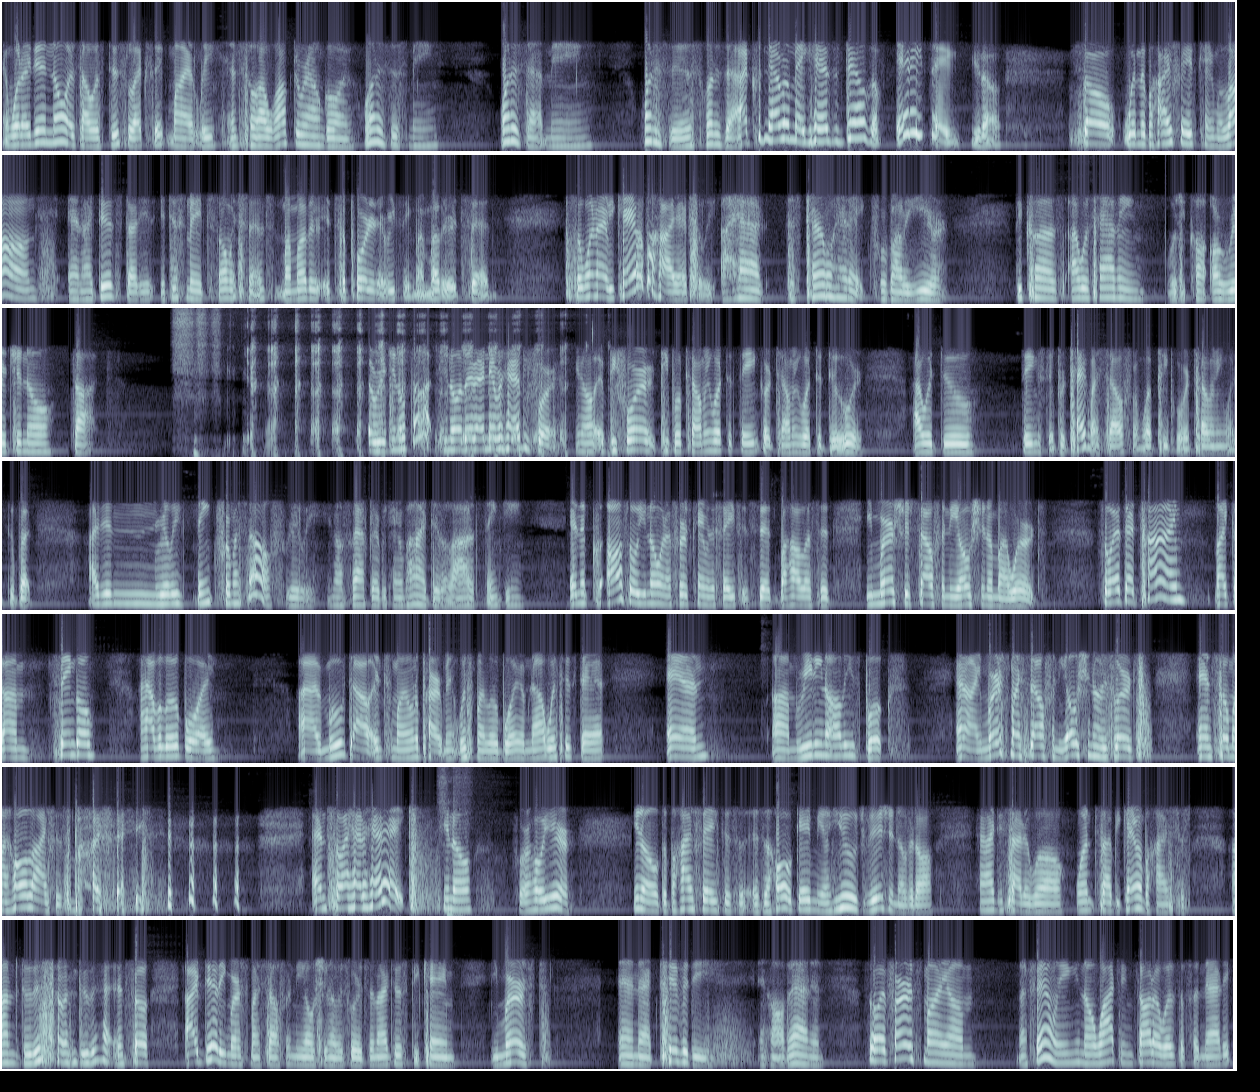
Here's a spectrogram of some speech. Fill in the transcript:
And what I didn't know is I was dyslexic mildly, and so I walked around going, "What does this mean? What does that mean? What is this? What is that?" I could never make heads and tails of anything, you know. So when the Baha'i faith came along, and I did study it, it just made so much sense. My mother, it supported everything my mother had said. So when I became a Baha'i, actually, I had this terrible headache for about a year because I was having what do you call original thoughts. original thoughts, you know, that I never had before. You know, before people tell me what to think or tell me what to do, or I would do things to protect myself from what people were telling me what to do, but I didn't really think for myself, really. You know, so after I became Baha'i, I did a lot of thinking. And it, also, you know, when I first came into faith, it said, Baha'u'llah said, immerse yourself in the ocean of my words. So at that time, like I'm single, I have a little boy. I moved out into my own apartment with my little boy. I'm not with his dad. And I'm reading all these books and I immerse myself in the ocean of his words. And so my whole life is by faith. and so I had a headache, you know, for a whole year. You know, the Baha'i faith as a, as a whole gave me a huge vision of it all. And I decided, well, once I became a Baha'i, I'm going to do this, I'm going to do that. And so I did immerse myself in the ocean of his words, and I just became immersed in activity and all that. And so at first, my um, my family, you know, watching thought I was a fanatic,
